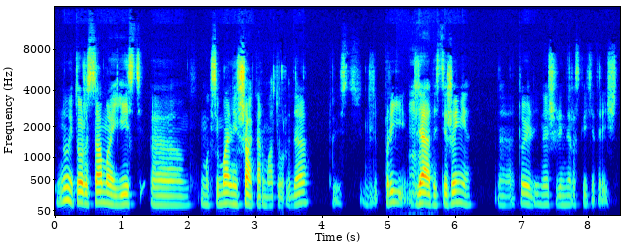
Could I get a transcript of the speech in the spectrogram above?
Ну и то же самое есть э, максимальный шаг арматуры, да, то есть для, при, для достижения э, той или иной ширины раскрытия трещин.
